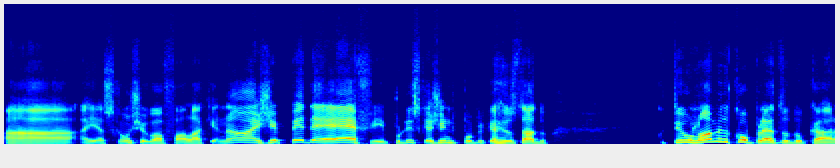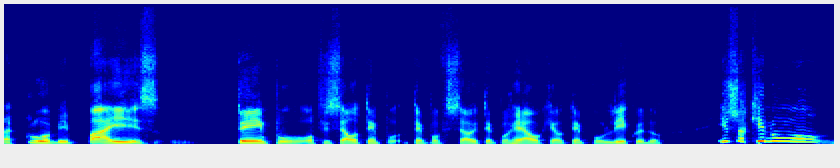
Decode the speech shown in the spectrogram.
A, a ESCOM chegou a falar que não, é GPDF, por isso que a gente publica resultado. Tem o nome completo do cara, clube, país, tempo oficial, tempo, tempo oficial e tempo real, que é o tempo líquido. Isso aqui não,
